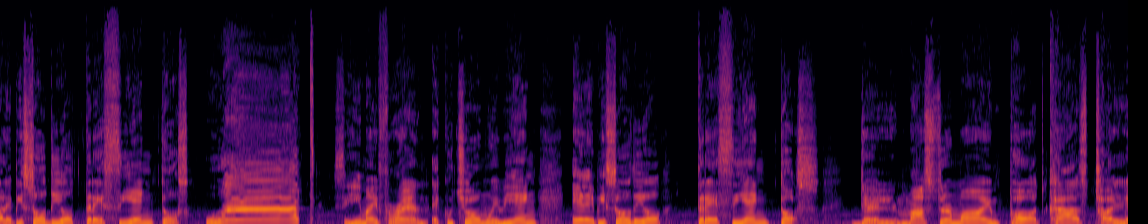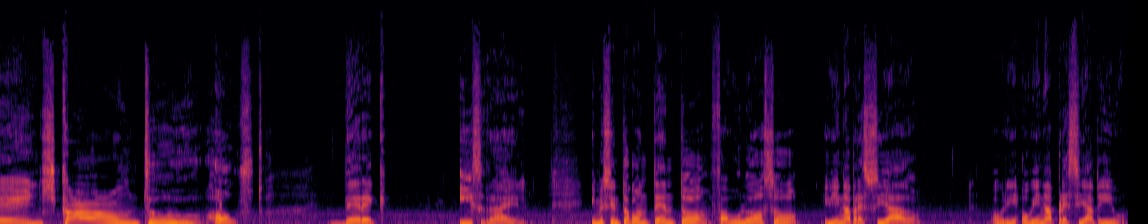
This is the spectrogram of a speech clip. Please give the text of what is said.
al episodio 300. ¿What? Sí, my friend, escuchó muy bien el episodio 300 del Mastermind Podcast Challenge Count to host Derek Israel. Y me siento contento, fabuloso y bien apreciado o bien apreciativo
